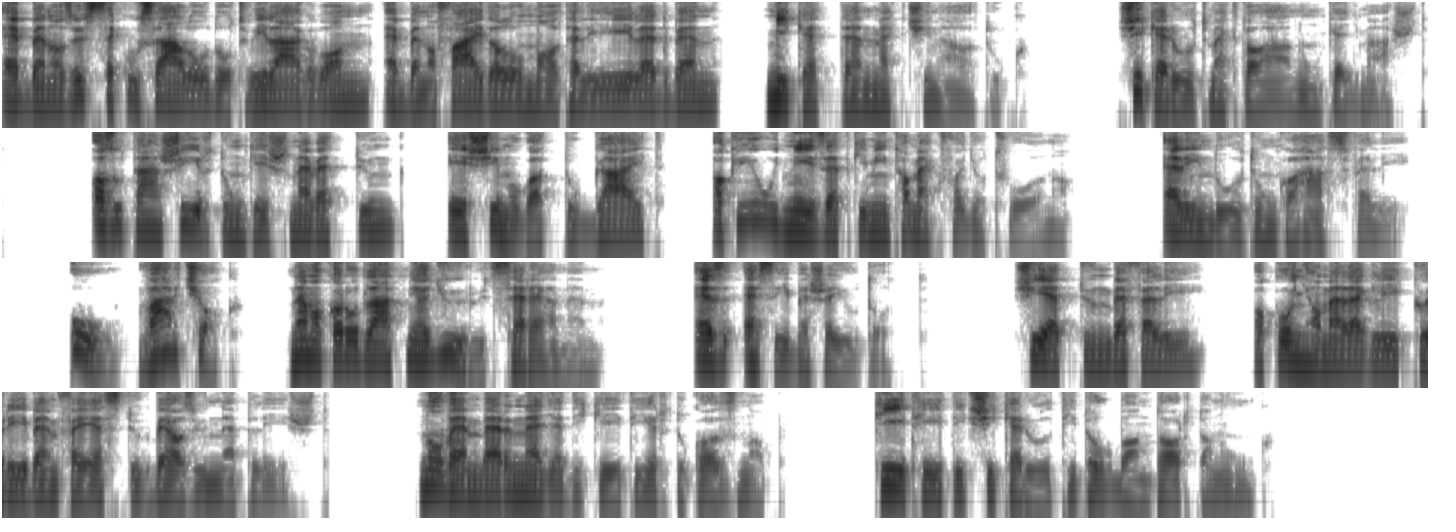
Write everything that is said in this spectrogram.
Ebben az összekuszálódott világban, ebben a fájdalommal teli életben mi ketten megcsináltuk. Sikerült megtalálnunk egymást. Azután sírtunk és nevettünk, és simogattuk Gájt, aki úgy nézett ki, mintha megfagyott volna. Elindultunk a ház felé. Ó, várj csak! Nem akarod látni a gyűrűt, szerelmem? Ez eszébe se jutott. Siettünk befelé, a konyha meleg légkörében fejeztük be az ünneplést. November negyedikét írtuk aznap. Két hétig sikerült titokban tartanunk.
